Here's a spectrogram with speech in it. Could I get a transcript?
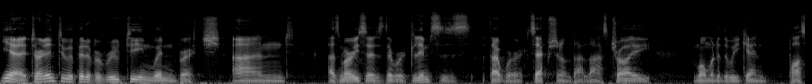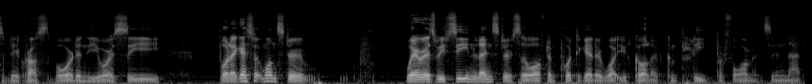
Yeah, it turned into a bit of a routine win, Birch. And as Murray says, there were glimpses that were exceptional. That last try moment of the weekend, possibly across the board in the URC. But I guess with Munster, whereas we've seen Leinster so often put together what you'd call a complete performance, in that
